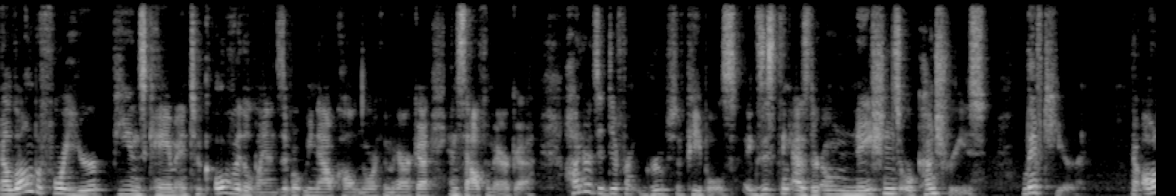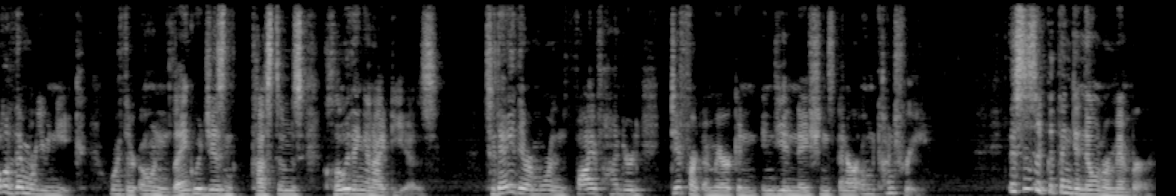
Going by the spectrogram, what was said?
Now long before Europeans came and took over the lands of what we now call North America and South America, hundreds of different groups of peoples, existing as their own nations or countries, lived here. Now all of them were unique, with their own languages and customs, clothing and ideas. Today there are more than 500 different American Indian nations in our own country. This is a good thing to know and remember,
